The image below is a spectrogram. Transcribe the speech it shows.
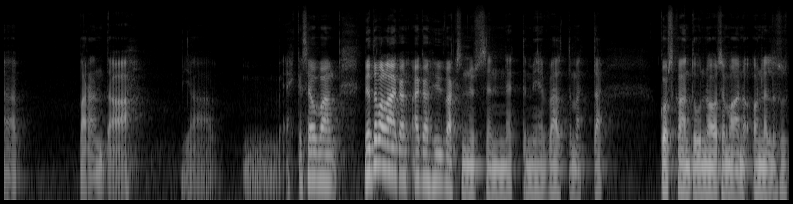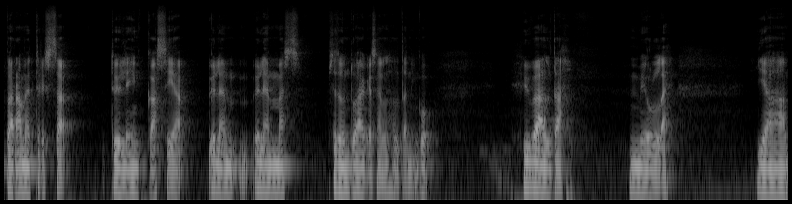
ää, parantaa. Ja ehkä se on vaan, minä tavallaan aika, aika hyväksynyt sen, että minä välttämättä koskaan tuu nousemaan onnellisuusparametrissa tyyliin kassia ylem, ylemmäs. Se tuntuu aika sellaiselta niin kuin, hyvältä minulle. Ja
